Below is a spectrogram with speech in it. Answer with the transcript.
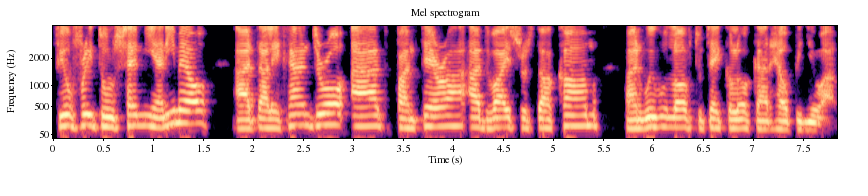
feel free to send me an email at alejandro at pantheraadvisors.com and we would love to take a look at helping you out.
